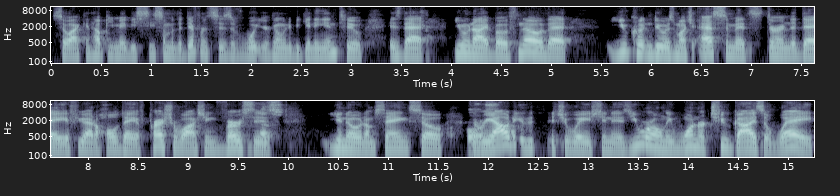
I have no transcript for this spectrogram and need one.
so i can help you maybe see some of the differences of what you're going to be getting into is that you and i both know that you couldn't do as much estimates during the day if you had a whole day of pressure washing versus Yes, you know what I'm saying? So the reality of the situation is you were only one or two guys away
